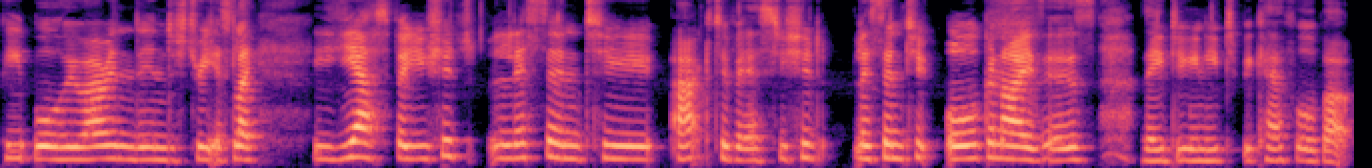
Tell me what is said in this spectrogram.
people who are in the industry. It's like, yes, but you should listen to activists. You should listen to organizers. They do need to be careful about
